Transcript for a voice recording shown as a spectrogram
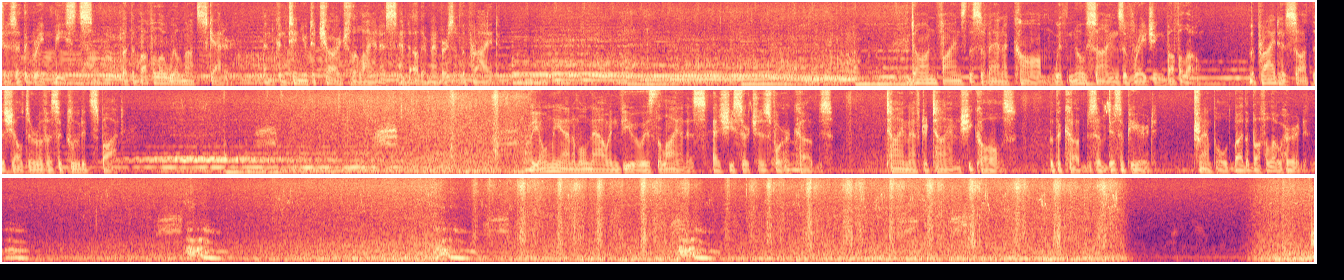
At the great beasts, but the buffalo will not scatter and continue to charge the lioness and other members of the pride. Dawn finds the savannah calm with no signs of raging buffalo. The pride has sought the shelter of a secluded spot. The only animal now in view is the lioness as she searches for her cubs. Time after time she calls, but the cubs have disappeared, trampled by the buffalo herd.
